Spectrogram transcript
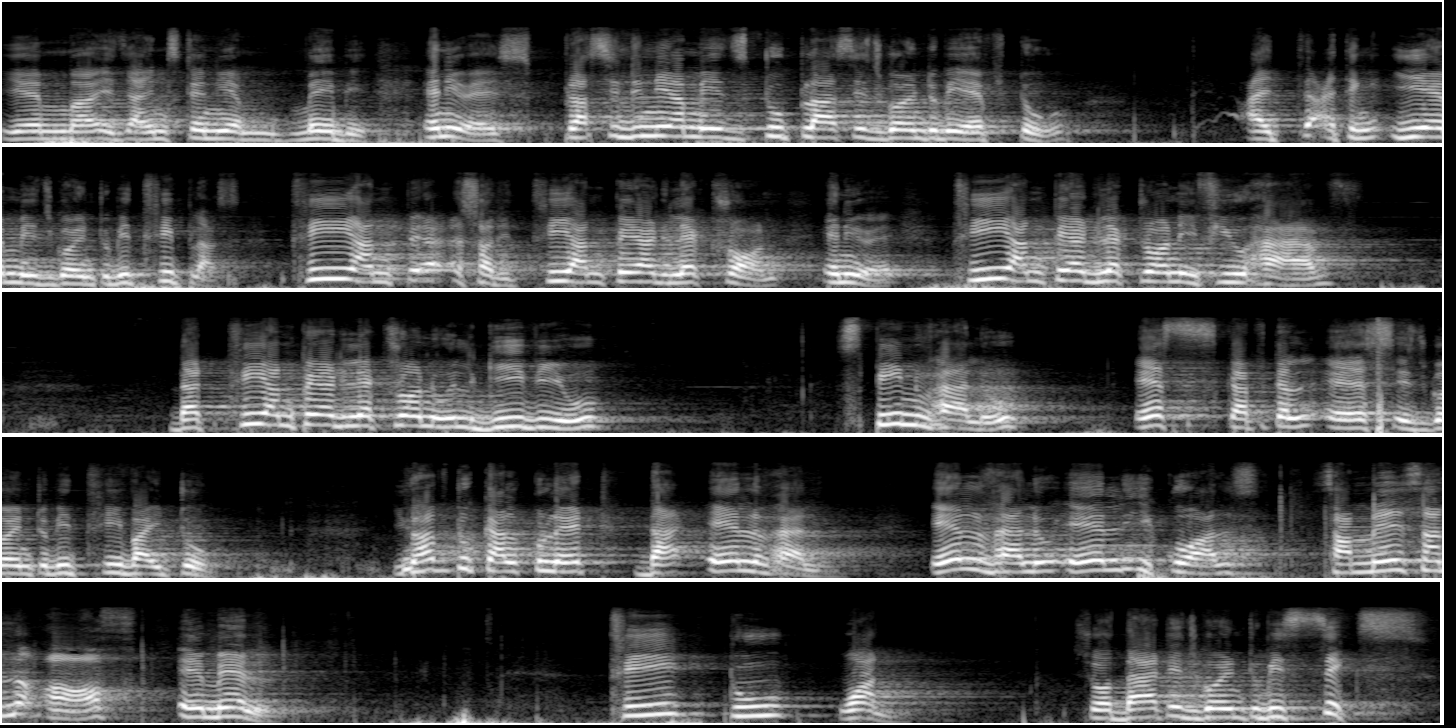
EM uh, is Einsteinium maybe. Anyways, praseodymium is 2 plus is going to be F2. I, th I think EM is going to be 3 plus. 3 unpaired, uh, sorry, 3 unpaired electron. Anyway, 3 unpaired electron if you have, that 3 unpaired electron will give you spin value S capital S is going to be 3 by 2. You have to calculate the L value. L value L equals summation of ml 3 to 1. So that is going to be 6.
